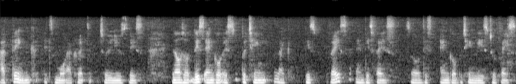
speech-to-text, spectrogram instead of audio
I think it's more accurate to use this. And also this angle is between like this face and this face. So this angle between these two faces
